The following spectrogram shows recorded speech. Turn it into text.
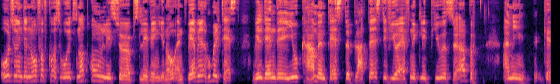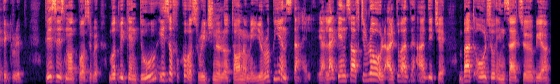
also in the north of Kosovo, it's not only Serbs living, you know, and where will, who will test? Will then the EU come and test the blood test if you're ethnically pure Serb? I mean, get a grip. This is not possible. What we can do is, of course, regional autonomy, European style, yeah, like in South Tyrol, Alto Adige, but also inside Serbia,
